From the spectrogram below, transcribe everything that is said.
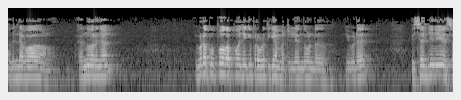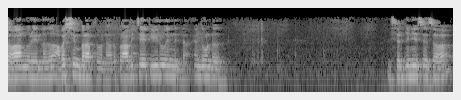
അതിന്റെ അപവാദമാണ്. എന്ന് പറഞ്ഞാൽ ഇവിടെ കുപ്പോ കപ്പോജയ്ക്ക് പ്രവർത്തിക്കാൻ പറ്റില്ല. എന്തുകൊണ്ട്? ഇവിടെ വിസർജനീയ സഹ എന്ന് പറയുന്നത് അവശ്യം പ്രാപ്തമല്ല. അത് പ്രാപിച്ചേ തീരൂ എന്നില്ല. എന്തുകൊണ്ട്? വിസർജനീയ സഹ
